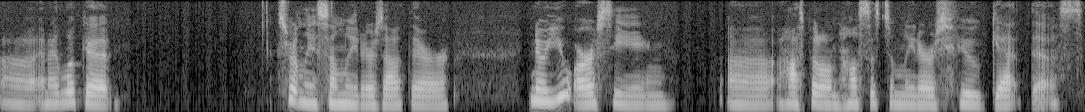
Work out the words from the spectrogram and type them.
uh, and I look at certainly some leaders out there, you know, you are seeing uh, hospital and health system leaders who get this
